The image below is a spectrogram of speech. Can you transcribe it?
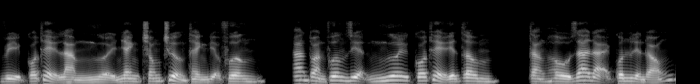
vì có thể làm người nhanh chóng trưởng thành địa phương, an toàn phương diện ngươi có thể yên tâm, tàng hầu ra đại quân liền đóng.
